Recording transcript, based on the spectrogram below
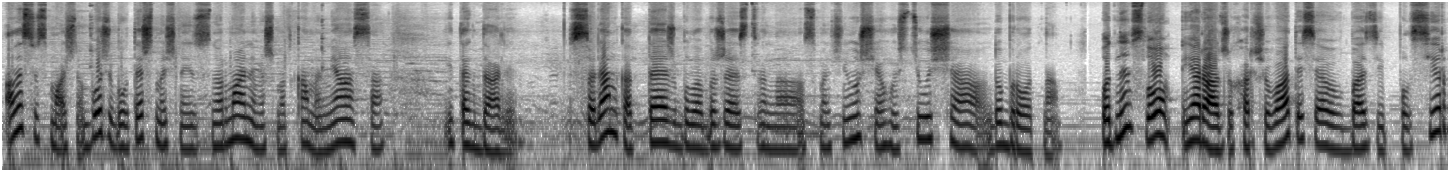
але все смачно. Борщ був теж смачний з нормальними шматками м'яса і так далі. Солянка теж була божественна, смачнюща, густюща, добротна. Одним словом, я раджу харчуватися в базі Полсір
